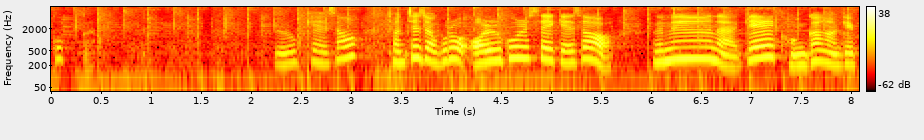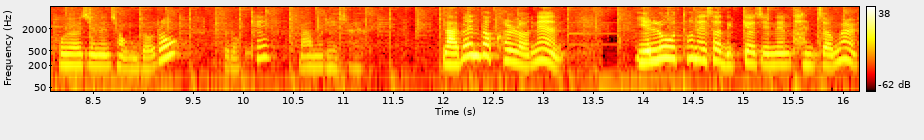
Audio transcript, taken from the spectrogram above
코끝. 이렇게 해서 전체적으로 얼굴 색에서 은은하게 건강하게 보여주는 정도로 이렇게 마무리해줘요. 라벤더 컬러는 yellow 톤에서 느껴지는 단점을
